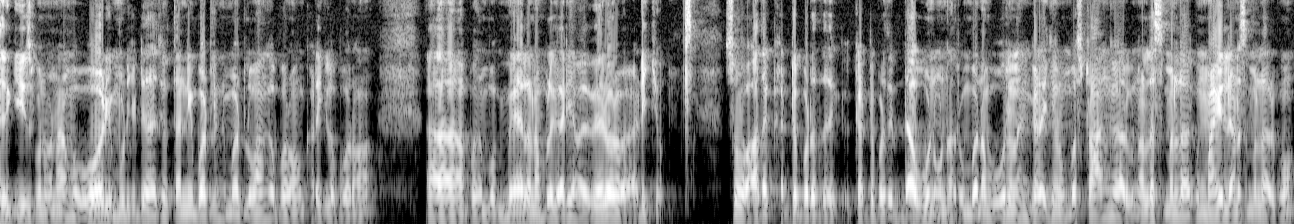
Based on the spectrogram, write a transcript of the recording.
எதுக்கு யூஸ் பண்ணுவேன்னா நம்ம ஓடி முடிச்சுட்டு ஏதாச்சும் தண்ணி பாட்டில் தண்ணி பாட்டில் வாங்க போகிறோம் கடைக்கில் போகிறோம் அப்போ நம்ம மேலே நம்மளுக்கு அறியாமல் வேற ஒரு அடிக்கும். ஸோ அதை கட்டுப்படுறது கட்டுப்படுறது டவுன்னு ஒன்று ரொம்ப நம்ம ஊரில் கிடைக்கும். ரொம்ப ஸ்ட்ராங்காக இருக்கும். நல்ல ஸ்மெல்லாக இருக்கும். மைல்டான ஸ்மெல்லாக இருக்கும்.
